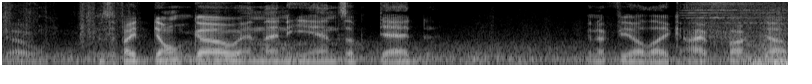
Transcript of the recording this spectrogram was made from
Go. Because if I don't go and then he ends up dead, feel like I fucked up.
